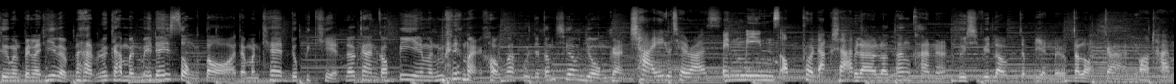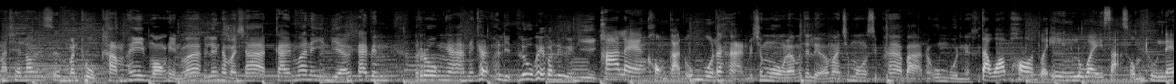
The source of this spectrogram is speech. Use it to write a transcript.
คือมันเป็นอะไรที่แบบรหัสพันธุกรรมมันไม่ได้ส่งต่อ แต่มันแค่ duplicate แล้วการก๊อปปี้มันไม่ได้หมายความว่าคุณจะต้องเชื่อมโยงกันใช้ uterus เป็น means of production เวลาเราตั้งครรภ์อะคือชีวิตเราจะเปลี่ยนไปแบบตลอดกาลเลย multi maternalism มันถูกทำให้มองเห็นว่าเป็นเรื่องธรรมชาติกลายเป็นว่าในอินเดียกลายเป็นโรงงานในการผลิตลูกให้คนอื่นอีกค่าแรงของการอุ้มบุญหารไปชั่วโมงแล้วมันจะเหลือประมาณชั่วโมง15 บาทนะอุ้มบุญเนี่ยคือแต่ว่าพอตัวเองรวยสะสมทุนได้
